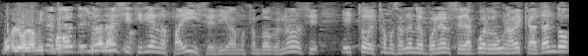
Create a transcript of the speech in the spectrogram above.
vuelvo a lo mismo. pero no, existirían los países, digamos, tampoco, ¿no? Si esto estamos hablando de ponerse de acuerdo una vez cada tanto,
